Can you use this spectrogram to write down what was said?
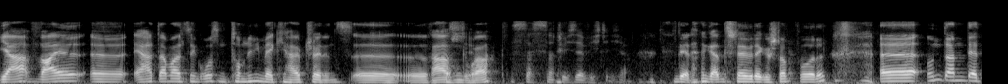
Ja, weil äh, er hat damals den großen Tom Ninimaki Hype Train ins äh, äh, Rasen gebracht. Das, das, ist natürlich sehr wichtig, ja. Der dann ganz schnell wieder gestoppt wurde. Äh, und dann der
